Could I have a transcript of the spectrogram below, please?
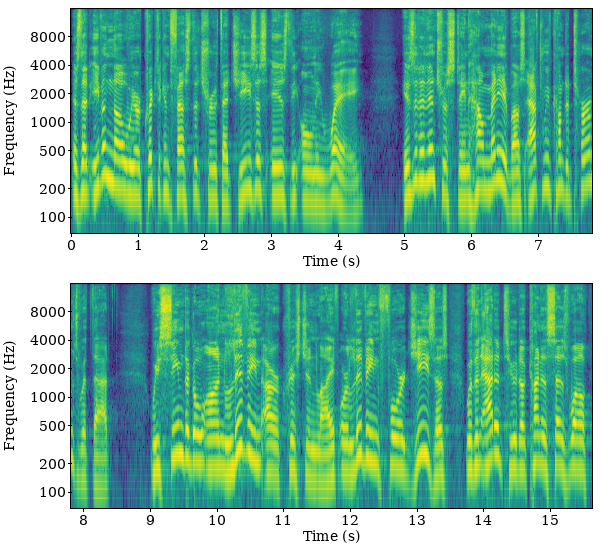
is that even though we are quick to confess the truth that Jesus is the only way, isn't it interesting how many of us, after we've come to terms with that, we seem to go on living our Christian life or living for Jesus with an attitude that kind of says, well,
